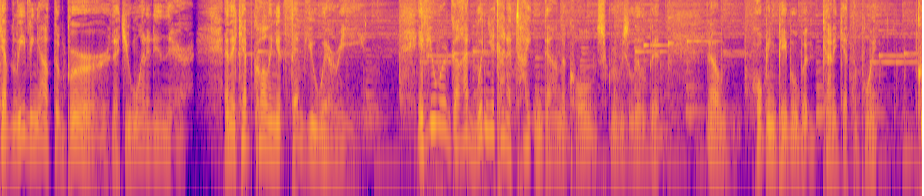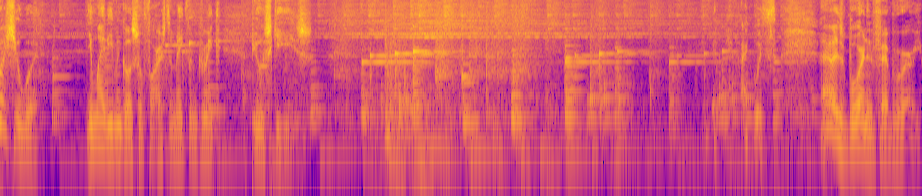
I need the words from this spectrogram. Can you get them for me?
kept leaving out the burr that you wanted in there, and they kept calling it February. If you were God, wouldn't you kind of tighten down the cold screws a little bit? You know, hoping people would kind of get the point? Of course you would. You might even go so far as to make them drink Buskies. I was I was born in February.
